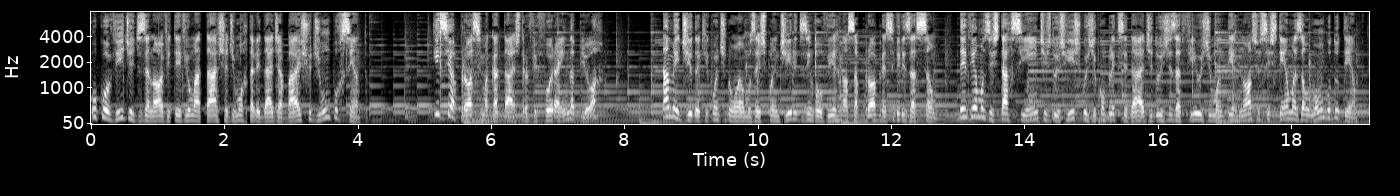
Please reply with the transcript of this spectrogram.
o Covid-19 teve uma taxa de mortalidade abaixo de 1%. E se a próxima catástrofe for ainda pior? À medida que continuamos a expandir e desenvolver nossa própria civilização, devemos estar cientes dos riscos de complexidade e dos desafios de manter nossos sistemas ao longo do tempo.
